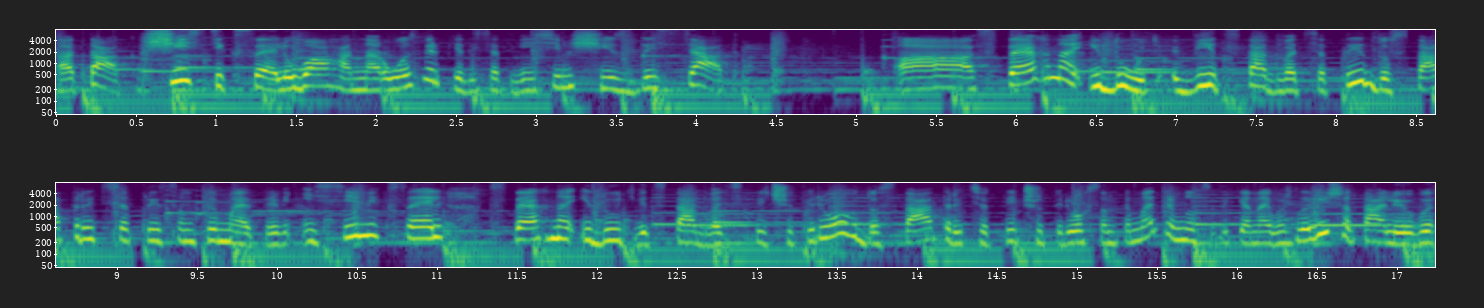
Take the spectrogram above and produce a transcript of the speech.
А, так, 6 XL, увага на розмір 58-60. А стегна йдуть від 120 до 130 сантиметрів. І 7 XL стегна йдуть від 124 до 134 сантиметрів. Ну це таке найважливіше. Талію ви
